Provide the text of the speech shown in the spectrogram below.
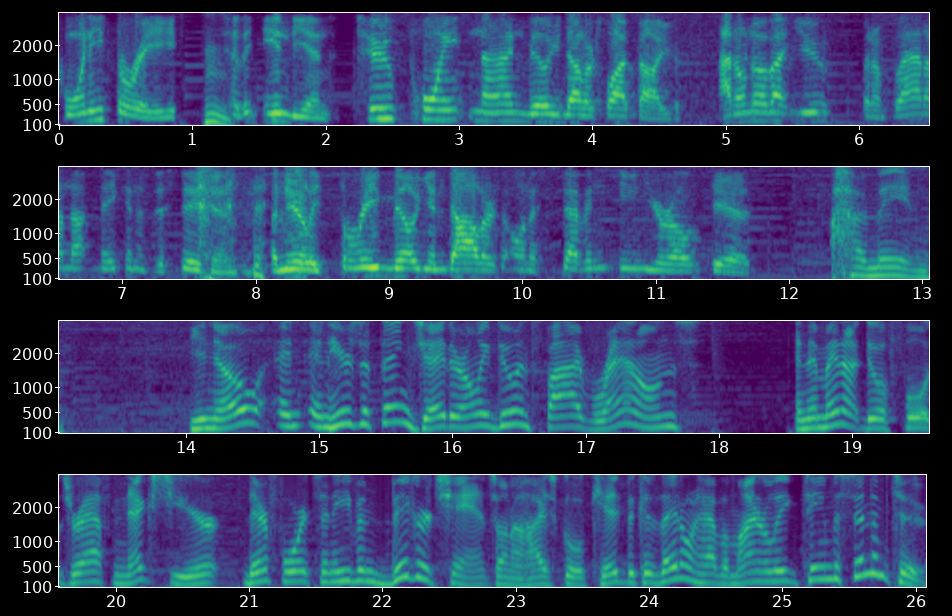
23 hmm. to the Indians, $2.9 million slot value. I don't know about you, but I'm glad I'm not making a decision of nearly $3 million on a 17 year old kid. I mean, you know, and, and here's the thing, Jay, they're only doing five rounds and they may not do a full draft next year. Therefore, it's an even bigger chance on a high school kid because they don't have a minor league team to send them to.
